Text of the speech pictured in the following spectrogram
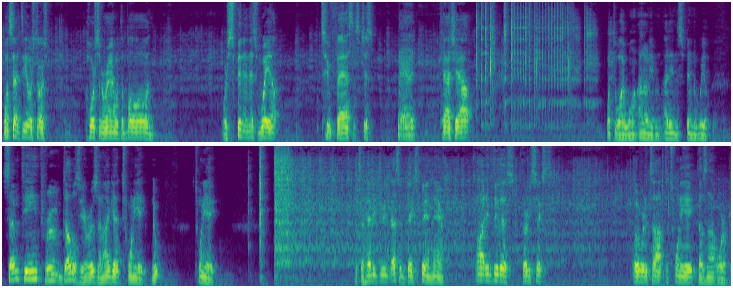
once that dealer starts horsing around with the ball and or spinning this way up too fast, it's just bad. Cash out. What do I want? I don't even, I didn't spin the wheel. 17 through double zeros and I get 28. Nope, 28. That's a heavy dude. That's a big spin there. Oh, I didn't do this. 36 over the top to 28 does not work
